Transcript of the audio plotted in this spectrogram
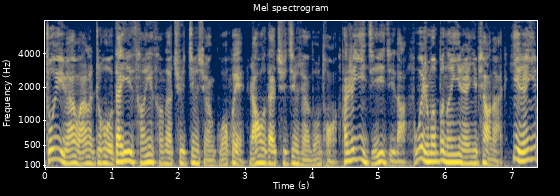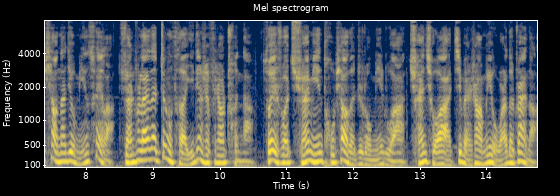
州议员完了之后，再一层一层的去竞选国会，然后再去竞选总统，它是一级一级的。为什么不能一人一票呢？一人一票那就民粹了，选出来的政策一定是非常蠢的。所以说，全民投票的这种民主啊，全球啊基本上没有玩得转的，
